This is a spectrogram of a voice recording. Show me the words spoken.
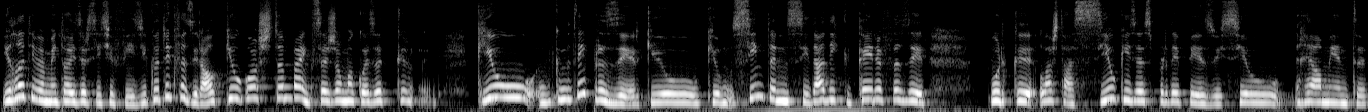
E relativamente ao exercício físico, eu tenho que fazer algo que eu gosto também, que seja uma coisa que, que, eu, que me dê prazer, que eu, que eu sinta necessidade e que queira fazer. Porque lá está, se eu quisesse perder peso e se eu realmente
